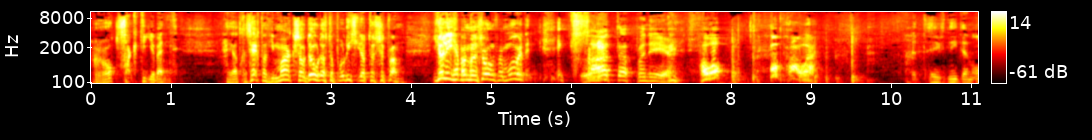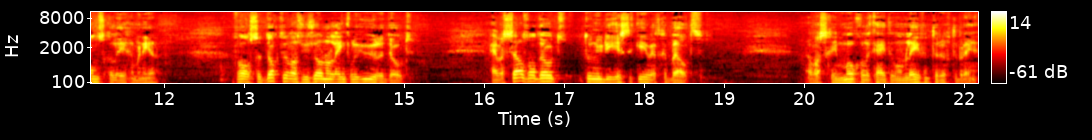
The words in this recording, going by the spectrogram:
Rotzak die je bent. Hij had gezegd dat hij Mark zou doden als de politie ertussen kwam. Jullie hebben mijn zoon vermoord. Ik... Laat dat, meneer. Hou op! Ophouden! Het heeft niet aan ons gelegen, meneer. Volgens de dokter was uw zoon al enkele uren dood. Hij was zelfs al dood toen u de eerste keer werd gebeld. Er was geen mogelijkheid om hem levend terug te brengen.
